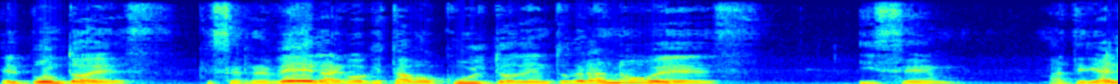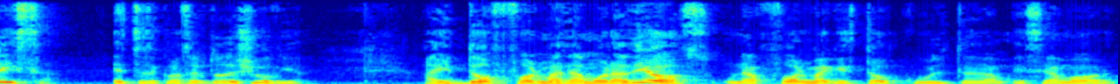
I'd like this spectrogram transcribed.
El punto es que se revela algo que estaba oculto dentro de las nubes y se materializa. Este es el concepto de lluvia. Hay dos formas de amor a Dios. Una forma que está oculta, ese amor,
